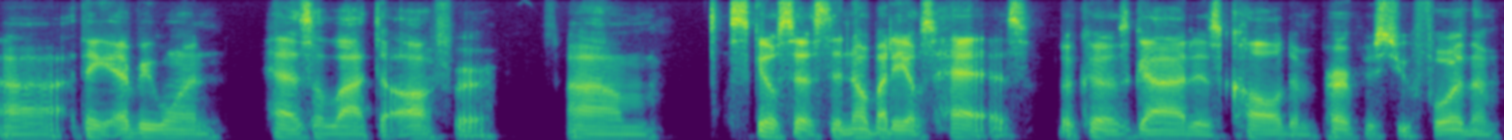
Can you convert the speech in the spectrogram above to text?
Uh, I think everyone has a lot to offer. Um, skill sets that nobody else has because God has called and purposed you for them.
